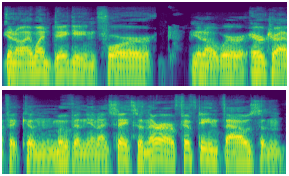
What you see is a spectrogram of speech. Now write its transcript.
you know, I went digging for, you know, where air traffic can move in the United States, and there are 15,000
